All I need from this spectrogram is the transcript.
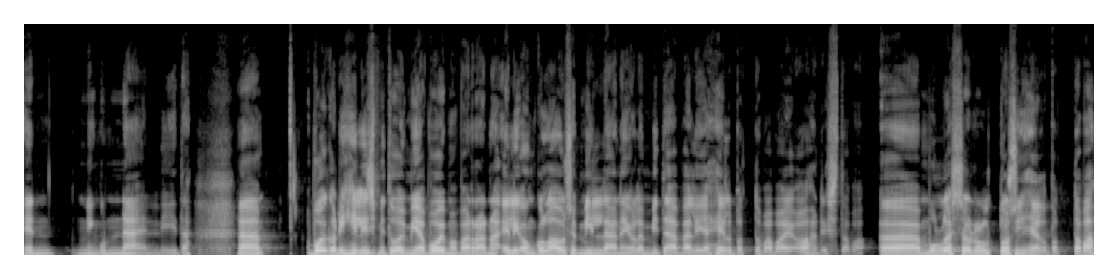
en niin näe niitä. Ää, voiko nihilismi toimia voimavarana, eli onko lause millään ei ole mitään väliä helpottava vai ahdistava? Ää, mulle se on ollut tosi helpottava,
